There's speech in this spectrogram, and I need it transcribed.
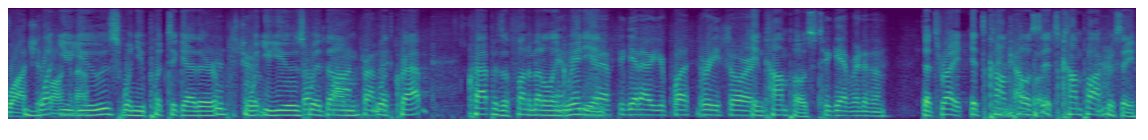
watch it what long you enough. use when you put together It's true. what you use They'll with um from with it. crap? Crap is a fundamental and then you ingredient have to get out your plus three sword in compost. to get rid of them. That's right. It's compost. compost. It's compocracy.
